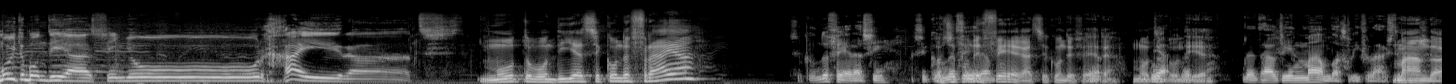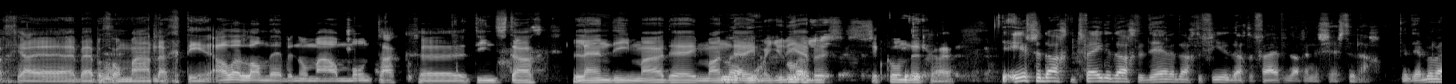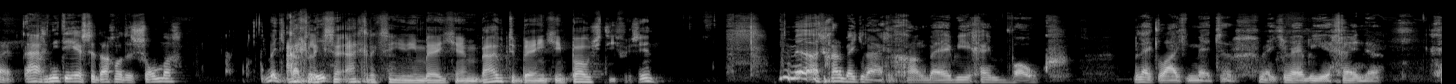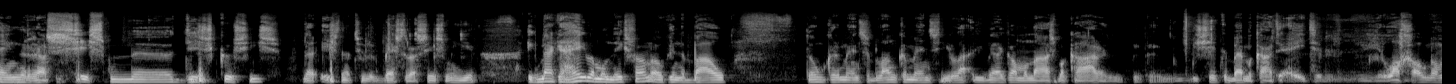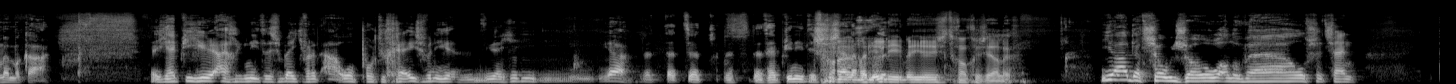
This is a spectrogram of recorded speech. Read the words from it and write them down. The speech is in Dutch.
Muito bom dia, senhor Gairat. Molto buon dia, seconda vera. Molto Ja, buon dat- dia. Dat houdt in maandag, lieve luisteraars. Maandag, ja, ja, ja, we hebben gewoon maandag. Alle landen hebben normaal mondag, eh, dinsdag, landy, Monday, Monday. Nee, maar jullie maar- hebben seconde. De eerste dag, de tweede dag, de derde dag, de vierde dag, de vijfde dag en de zesde dag. Dat hebben wij. Eigenlijk niet de eerste dag, want het is zondag. Een beetje Eigenlijk zijn, eigenlijk zijn jullie een beetje een buitenbeentje in positieve zin. Ja, ze gaan een beetje hun eigen gang. Wij hebben hier geen woke, Black Lives Matter. Weet je, we hebben hier geen, eh, geen racisme discussies. Er is natuurlijk best racisme hier. Ik merk er helemaal niks van, ook in de bouw. Donkere mensen, blanke mensen, die, die werken allemaal naast elkaar. Die zitten bij elkaar te eten. Die lachen ook nog met elkaar. Weet je, heb je hier eigenlijk niet, dat is een beetje van het oude Portugees. Van die, weet je, die, ja, dat, dat, dat, dat, dat heb je niet. Het is gezellig. bij, maar- jullie, bij jullie is het gewoon gezellig. ja, dat sowieso, alhoewel. Het zijn,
